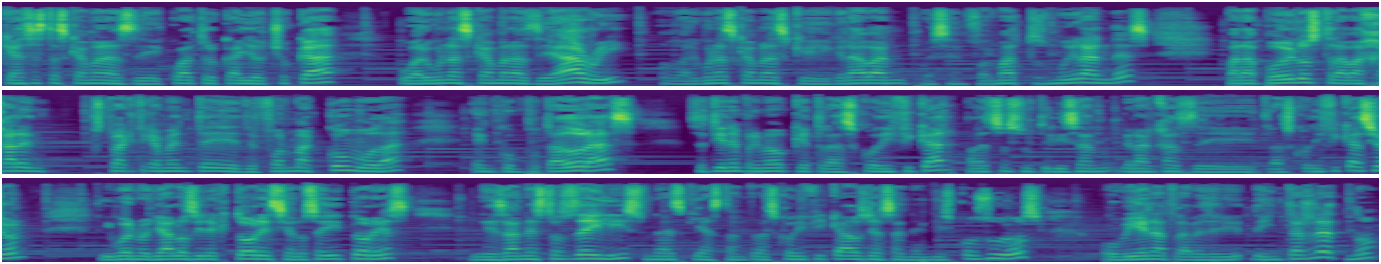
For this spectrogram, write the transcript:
que hace estas cámaras de 4K y 8K, o algunas cámaras de ARRI, o algunas cámaras que graban pues, en formatos muy grandes, para poderlos trabajar en pues, prácticamente de forma cómoda en computadoras. Se tienen primero que transcodificar, para eso se utilizan granjas de transcodificación. Y bueno, ya los directores y a los editores les dan estos dailies, una vez que ya están transcodificados, ya sean en discos duros o bien a través de, internet, ¿no?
